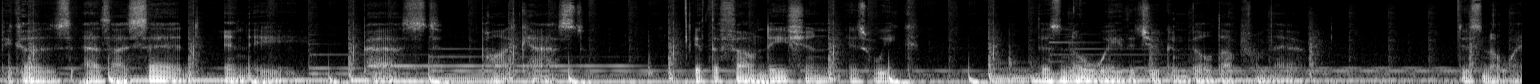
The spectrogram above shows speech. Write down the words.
Because, as I said in a past podcast, if the foundation is weak, there's no way that you can build up from there. There's no way.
